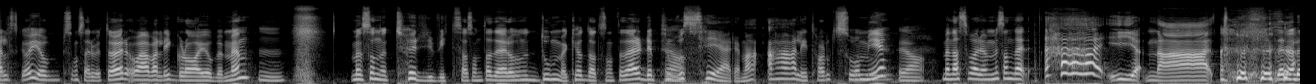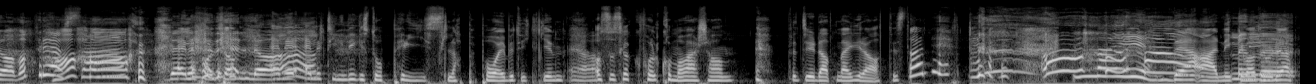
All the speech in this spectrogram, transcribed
elsker å jobbe som servitør, og jeg er veldig glad i jobben min. Mm. Men sånne tørrvitser sånt der, og sånne dumme kødder sånt det der, det Ja. provoserer meg ærlig talt så mye. ja. Men jeg svarer jo med sånn der ja, Nei, det er lov å prøve seg. Eller, er eller, eller ting det ikke står prislapp på i butikken. Ja. Og så skal folk komme og være sånn Betyr det at den er gratis, da, eller? Nei, det er den ikke. Hva tror du?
